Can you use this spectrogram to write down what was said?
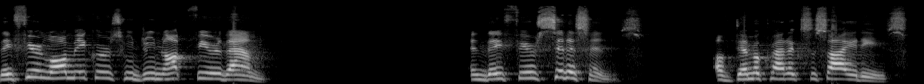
They fear lawmakers who do not fear them. And they fear citizens of democratic societies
